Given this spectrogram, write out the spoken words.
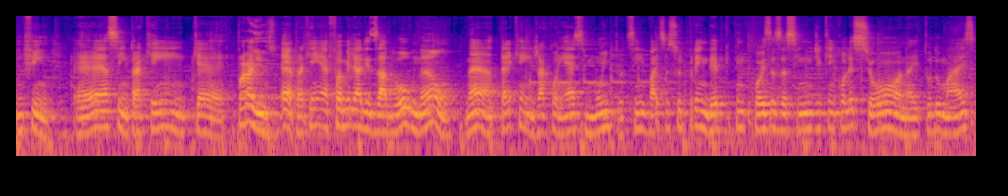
enfim, é assim, para quem quer paraíso. É, para quem é familiarizado ou não, né, até quem já conhece muito, assim, vai se surpreender porque tem coisas assim de quem coleciona e tudo mais.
